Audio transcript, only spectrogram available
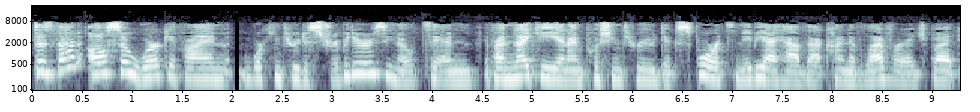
Does that also work if I'm working through distributors? You know, let's say I'm if I'm Nike and I'm pushing through Dick's Sports, maybe I have that kind of leverage. But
